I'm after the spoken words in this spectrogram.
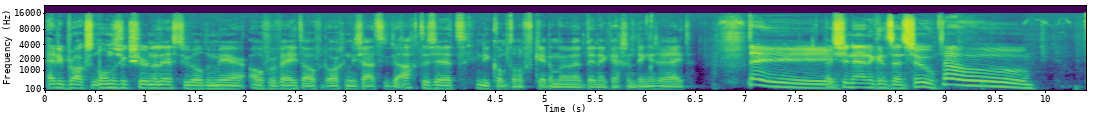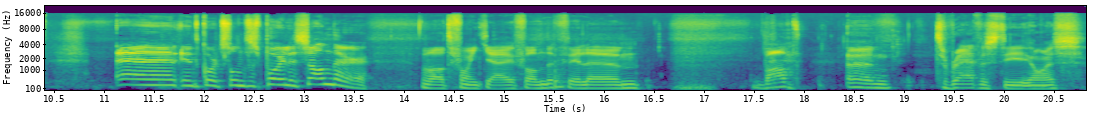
Eddie Brock is een onderzoeksjournalist. Die wilde meer over weten over de organisatie die erachter zit. En die komt dan op een verkeerde moment binnen en krijgt zo'n ding in zijn reet. Hey. En shenanigans en Sue. Oh. En in het kort zonder te spoilen, Sander. Wat vond jij van de film? Wat een travesty, jongens.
